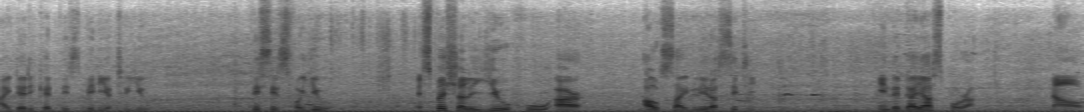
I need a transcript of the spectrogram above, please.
I dedicate this video to you. This is for you, especially you who are outside Lira City, in the diaspora. Now,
